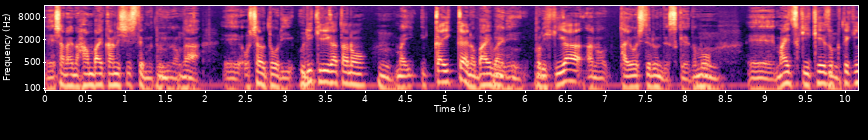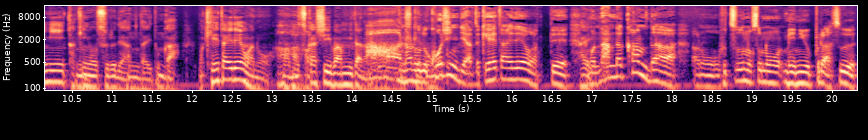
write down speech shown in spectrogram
うんうん、社内の販売管理システムというのが、うんうん、えー、おっしゃる通り売り切り型の、うん、まあ、1回1回の売買に取引が、あの対応してるんですけれども、うんえー、毎月継続的に課金をするであったりとか、まあ、携帯電話の、まあ、難しい版みたいなものなんですけどあなるほど。個人でやって携帯電話って、はい、もうなんだかんだあの普通のそのメニュープラス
